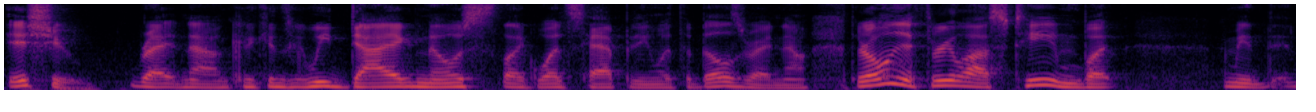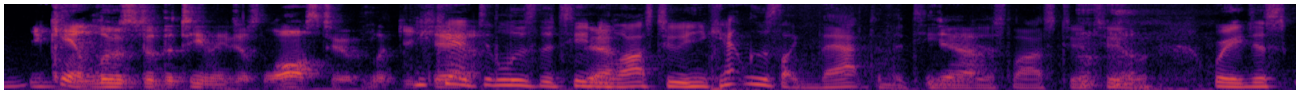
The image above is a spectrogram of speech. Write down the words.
issue right now? Can, can we diagnose like what's happening with the Bills right now? They're only a three loss team, but I mean, You can't lose to the team they just lost to. Like you, you can't. can't lose the team Yeah. you lost to, and you can't lose like that to the team Yeah. you just lost to too, where you just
